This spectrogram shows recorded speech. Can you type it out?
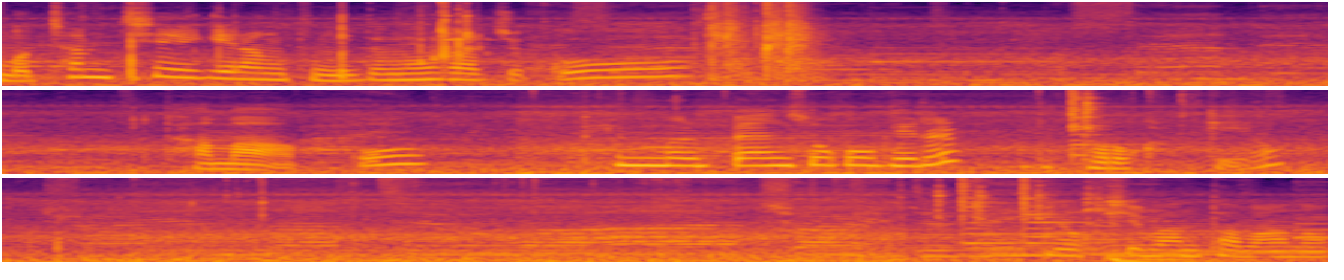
뭐 참치액이랑 등등 해가지고 담아왔고 핏물 뺀 소고기를 넣도록 할게요. 역시 많다 많어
